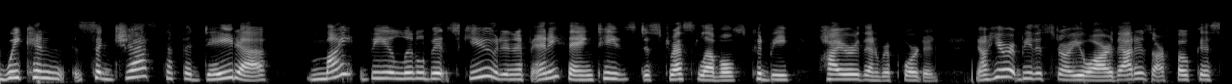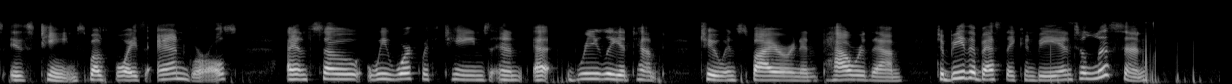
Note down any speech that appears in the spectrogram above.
we can suggest that the data might be a little bit skewed. And if anything, teens' distress levels could be higher than reported. Now, here at Be the Star You Are, that is our focus is teens, both boys and girls. And so we work with teens and uh, really attempt to inspire and empower them to be the best they can be and to listen.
